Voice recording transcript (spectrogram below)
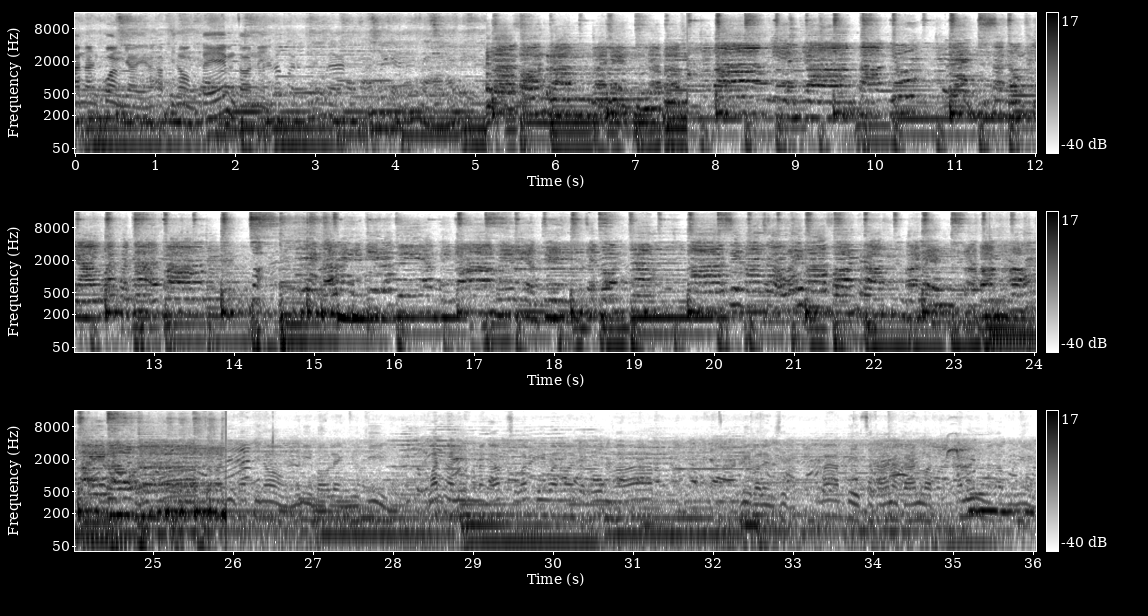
านอันกว้างใหญ่นะครับพี่น้องเต็มตอนนี้ครับ เดตสถานการณ์วัดอรุณนะครับวันนี้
